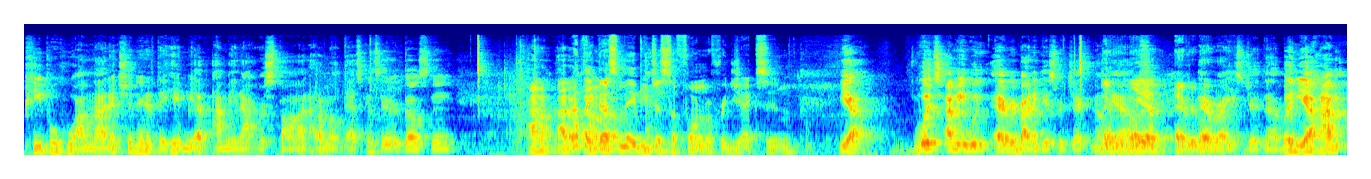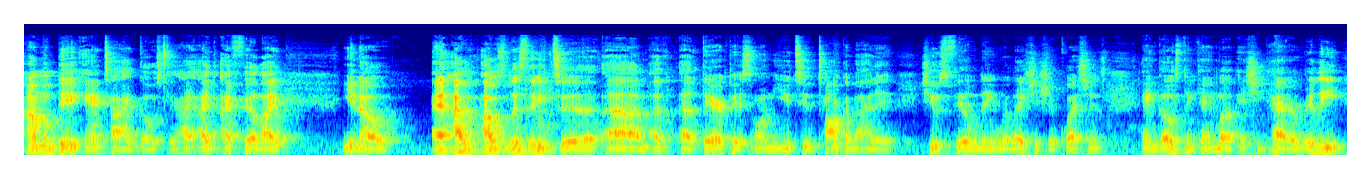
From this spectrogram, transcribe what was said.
people who I'm not interested in, if they hit me up, I may not respond. I don't know if that's considered ghosting. I don't. I don't. I think don't that's know. maybe just a form of rejection. Yeah. Which I mean, we, everybody gets rejected. on the Everybody. app. Yep. Everybody. Everybody gets rejected. now. But yeah, I'm I'm a big anti ghoster. I, I I feel like, you know, I I, I was listening to um, a, a therapist on YouTube talk about it. She was fielding relationship questions, and ghosting came up, and she had a really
